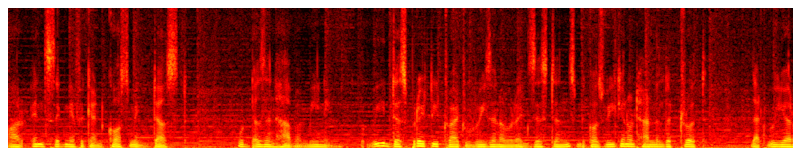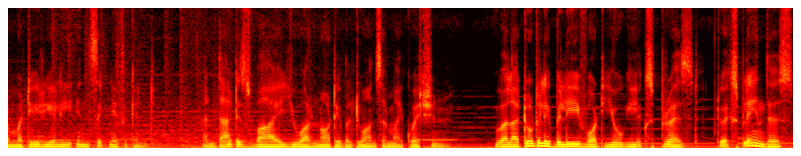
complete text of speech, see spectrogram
are insignificant cosmic dust who doesn't have a meaning We desperately try to reason our existence because we cannot handle the truth that we are materially insignificant. And that is why you are not able to answer my question. Well, I totally believe what Yogi expressed. To explain this,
